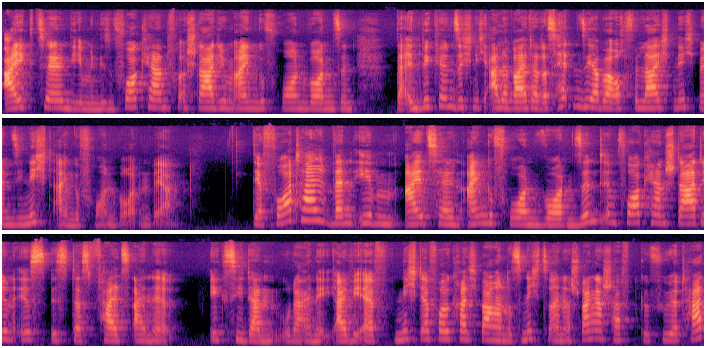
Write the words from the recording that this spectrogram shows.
Eikzellen, die eben in diesem Vorkernstadium eingefroren worden sind. Da entwickeln sich nicht alle weiter. Das hätten sie aber auch vielleicht nicht, wenn sie nicht eingefroren worden wären. Der Vorteil, wenn eben Eizellen eingefroren worden sind im Vorkernstadium, ist, ist, dass falls eine ICSI dann oder eine IVF nicht erfolgreich war und es nicht zu einer Schwangerschaft geführt hat,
